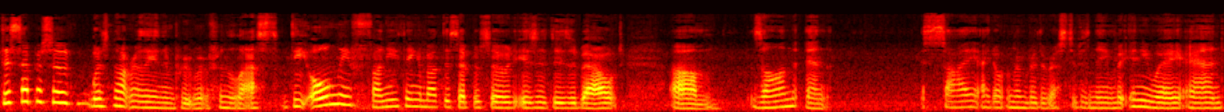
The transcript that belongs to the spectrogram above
this episode was not really an improvement from the last. The only funny thing about this episode is it is about um, Zon and Sai, I don't remember the rest of his name, but anyway, and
